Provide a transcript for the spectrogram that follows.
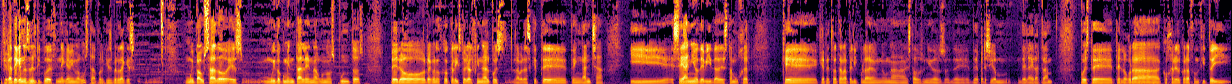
Y fíjate que no es el tipo de cine que a mí me gusta, porque es verdad que es muy pausado, es muy documental en algunos puntos, pero reconozco que la historia al final, pues la verdad es que te, te engancha y ese año de vida de esta mujer que, que retrata la película en una Estados Unidos de, de depresión de la era Trump, pues te, te logra coger el corazoncito y,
